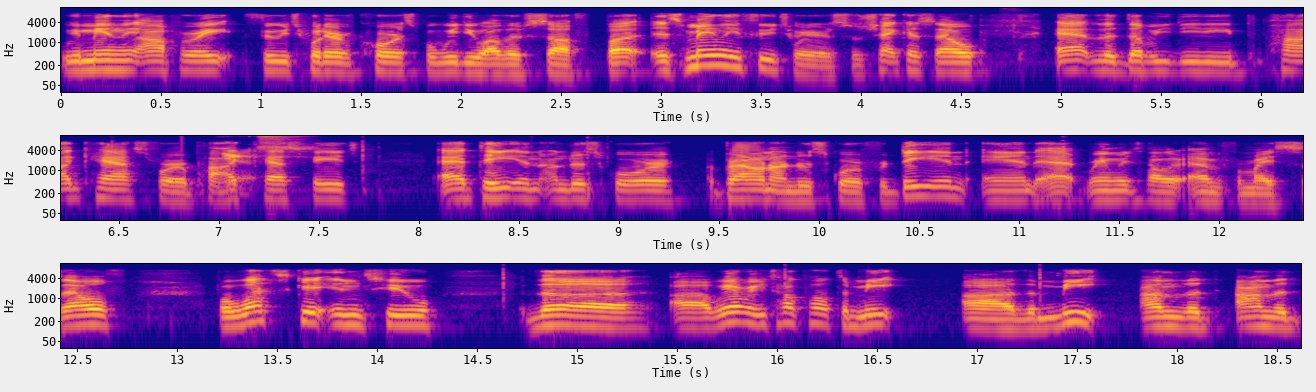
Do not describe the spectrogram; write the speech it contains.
We mainly operate through Twitter, of course, but we do other stuff. But it's mainly through Twitter. So check us out at the WDD podcast for our podcast yes. page, at Dayton underscore Brown underscore for Dayton, and at Raymond Tyler M for myself. But let's get into the. Uh, we already talked about the meat, uh, the meat on the on the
